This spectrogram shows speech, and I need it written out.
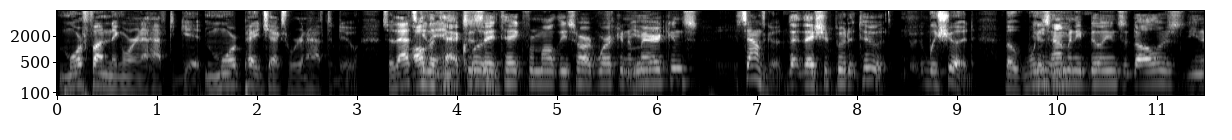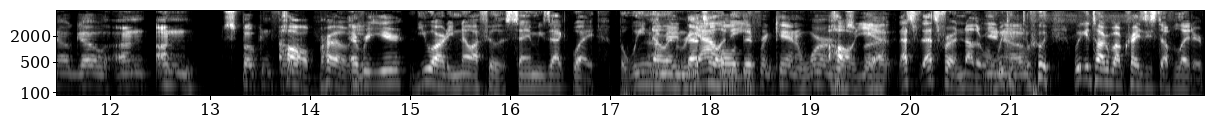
more funding we're going to have to get, more paychecks we're going to have to do. So that's all going the to taxes include. they take from all these hardworking Americans, sounds good. that they should put it to it. We should, but we. Because how many billions of dollars, you know, go un, unspoken for Oh, bro, every you, year? you already know I feel the same exact way, but we know I mean, in that's a whole reality. different can of worms. Oh yeah, but that's that's for another one. We know. can we can talk about crazy stuff later.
